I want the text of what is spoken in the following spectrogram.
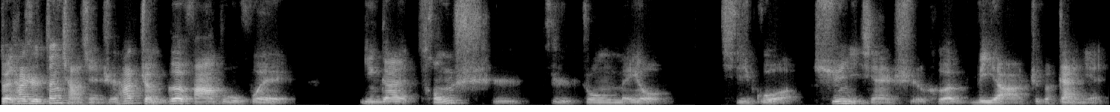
对，它是增强现实。它整个发布会应该从始至终没有提过虚拟现实和 VR 这个概念，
